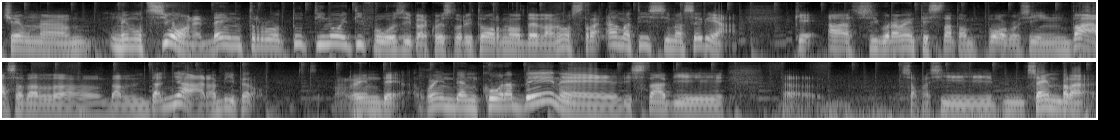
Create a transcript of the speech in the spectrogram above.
C'è una, un'emozione dentro tutti noi tifosi per questo ritorno della nostra amatissima Serie A che ha sicuramente stata un po' così invasa dal, dal, dagli arabi, però insomma, rende, rende, ancora bene gli stadi. Eh, insomma, si sembra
